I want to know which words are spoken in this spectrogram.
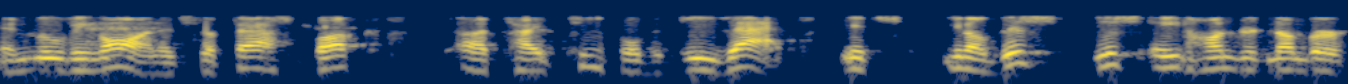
and moving on. It's the fast buck uh, type people to do that. It's you know this this 800 number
